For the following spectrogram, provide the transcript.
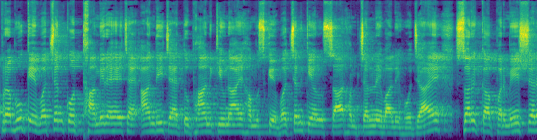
प्रभु के वचन को थामे रहे, चाहे आंधी, चाहे तूफ़ान, क्यों ना आए, हम उसके वचन के अनुसार हम चलने वाले हो जाए। स्वर्ग का परमेश्वर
